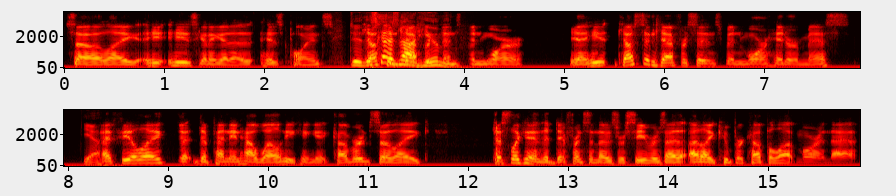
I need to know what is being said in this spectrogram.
so like he, he's going to get a, his points. Dude, this Justin guy's not Jefferson's human. Been more, yeah. He Justin Jefferson's been more hit or miss. Yeah. I feel like d- depending how well he can get covered. So like, just looking at the difference in those receivers, I, I like Cooper Kupp a lot more in that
